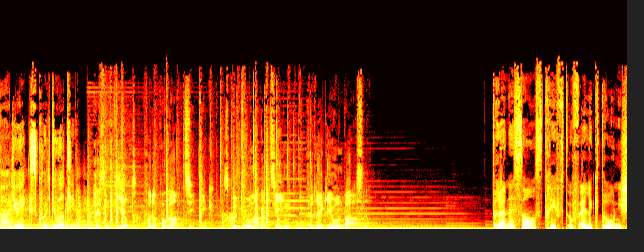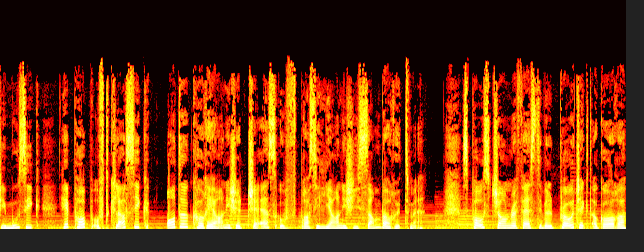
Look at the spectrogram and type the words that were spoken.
Radio X Kulturteam. Präsentiert von der Programmzeitung, das Kulturmagazin für die Region Basel. Die Renaissance trifft auf elektronische Musik, Hip-Hop auf die Klassik oder koreanische Jazz auf brasilianische Samba-Rhythmen. Das Post-Genre-Festival Project Agora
